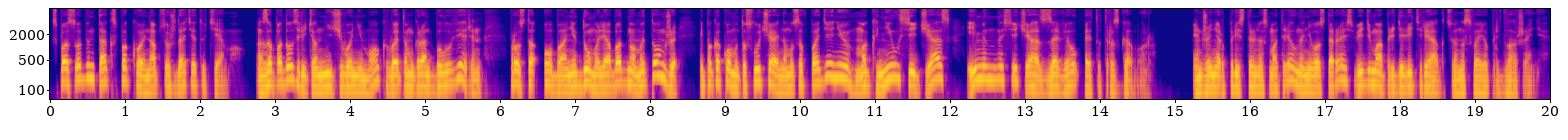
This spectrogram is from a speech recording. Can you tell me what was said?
способен так спокойно обсуждать эту тему. Заподозрить он ничего не мог, в этом Грант был уверен. Просто оба они думали об одном и том же, и по какому-то случайному совпадению Макнил сейчас, именно сейчас, завел этот разговор. Инженер пристально смотрел на него, стараясь, видимо, определить реакцию на свое предложение.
